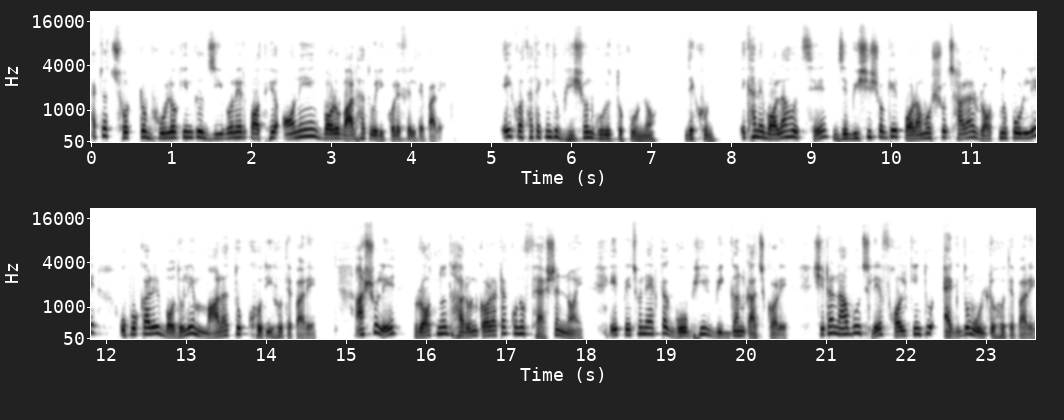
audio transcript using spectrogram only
একটা ছোট্ট ভুলও কিন্তু জীবনের পথে অনেক বড় বাধা তৈরি করে ফেলতে পারে। এই কথাটা কিন্তু ভীষণ গুরুত্বপূর্ণ। দেখুন, এখানে বলা হচ্ছে যে বিশেষজ্ঞের পরামর্শ ছাড়া রত্ন পড়লে উপকারের বদলে মারাত্মক ক্ষতি হতে পারে। আসলে, রত্ন ধারণ করাটা কোনো ফ্যাশন নয়। এর পেছনে একটা গভীর বিজ্ঞান কাজ করে। সেটা না বুঝলে ফল কিন্তু একদম উল্টো হতে পারে।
